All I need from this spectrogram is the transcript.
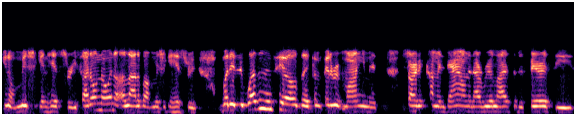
you know michigan history. So i don't know a lot about michigan history but it, it wasn't until the confederate monuments started coming down that i realized the disparities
